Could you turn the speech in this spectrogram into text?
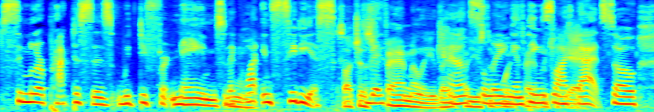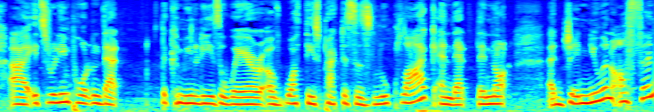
similar practices with different names. So they're quite insidious. Such as They're family. They- they use the counseling and family things like Yeah. that. So uh, it's really important that the community is aware of what these practices look like and that they're not uh, genuine often.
